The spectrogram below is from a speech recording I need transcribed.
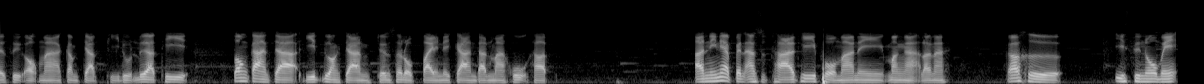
ระสึออกมากำจัดผีดูดเลือดที่ต้องการจะยึดดวงจันทร์จนสลบไปในการดันมาคุครับ อันนี้เนี่ยเป็นอันสุดท้ายที่โผล่มาในมังงะแล้วนะ ก็คืออิซึโนเมะ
